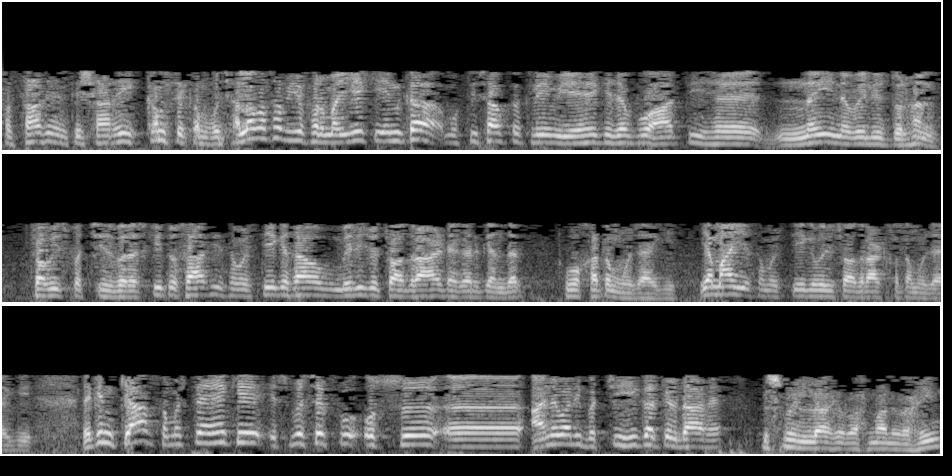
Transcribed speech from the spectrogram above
فساد انتشار ہے کم سے کم ہو جائے۔ علامہ صاحب، یہ فرمائیے کہ ان کا مفتی صاحب کا کلیم یہ ہے کہ جب وہ آتی ہے نئی نویلی دلہن، چوبیس پچیس برس کی، تو ساتھ ہی سمجھتی ہے کہ صاحب، میری جو چودراہٹ ہے گھر کے اندر وہ ختم ہو جائے گی یا ماں یہ سمجھتی ہے کہ میری چودراہٹ ختم ہو جائے گی لیکن کیا آپ سمجھتے ہیں کہ اس میں صرف اس آنے والی بچی ہی کا کردار ہے؟ بسم اللہ الرحمن الرحیم۔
